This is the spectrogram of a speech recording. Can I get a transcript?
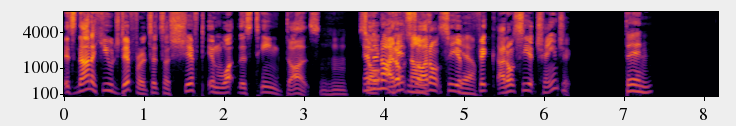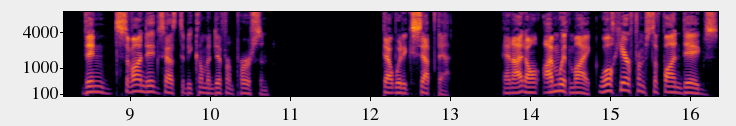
It's not a huge difference. It's a shift in what this team does. Mm-hmm. So I don't. So on- I don't see it. yeah. Fic, I don't see it changing. Then then Stefon Diggs has to become a different person that would accept that. And I don't I'm with Mike. We'll hear from Stefon Diggs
